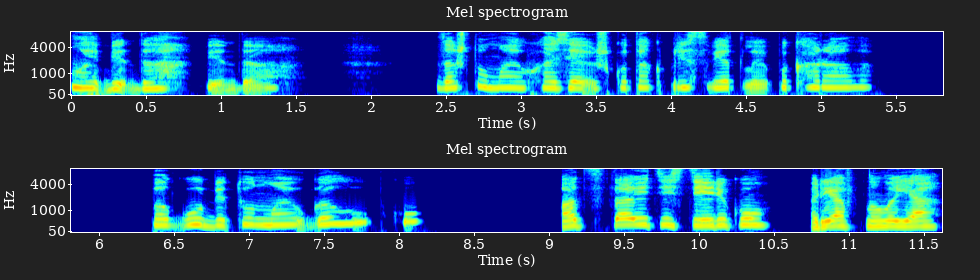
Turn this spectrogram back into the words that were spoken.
«Ой, беда, беда! За что мою хозяюшку так пресветлая покарала?» Погубит он мою голубку. «Отставить истерику!» — рявкнула я.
